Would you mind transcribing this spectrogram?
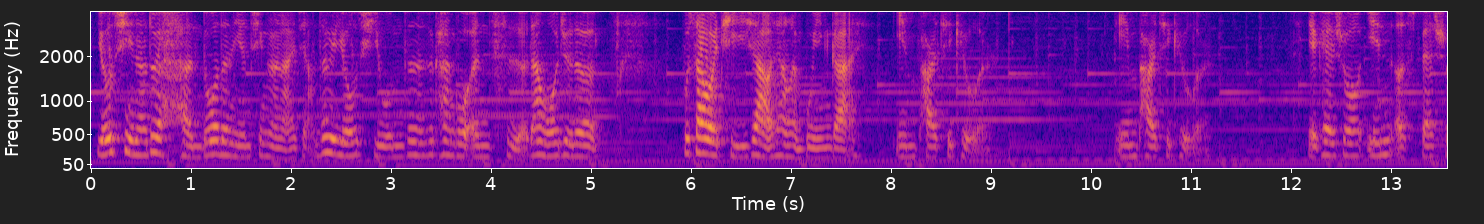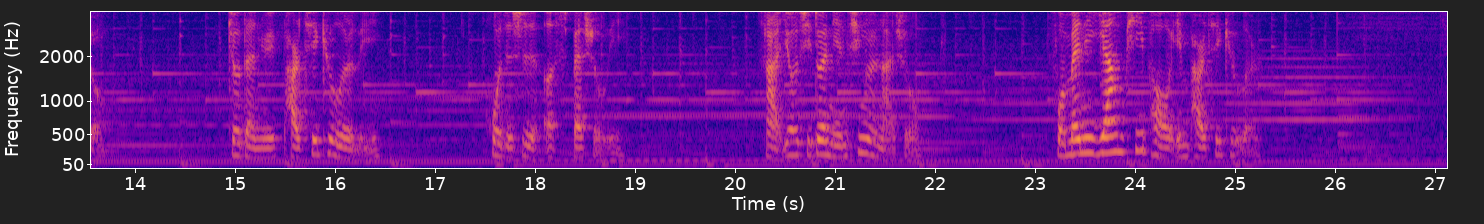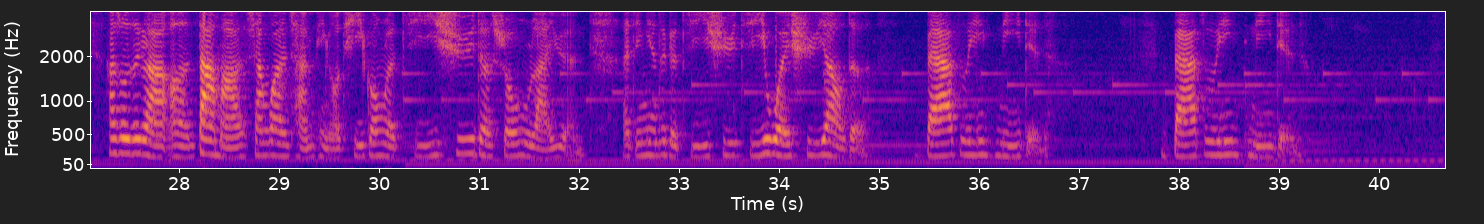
尤其呢，对很多的年轻人来讲，这个尤其我们真的是看过 n 次了，但我觉得不稍微提一下，好像很不应该。In particular，in particular，也可以说 in a special，就等于 particularly，或者是 especially。啊，尤其对年轻人来说 ，for many young people in particular。他说：“这个啊，嗯，大麻相关的产品哦，提供了急需的收入来源。那今天这个急需、极为需要的，badly needed，badly needed，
